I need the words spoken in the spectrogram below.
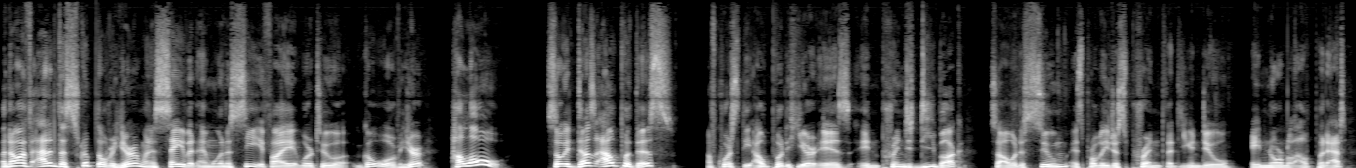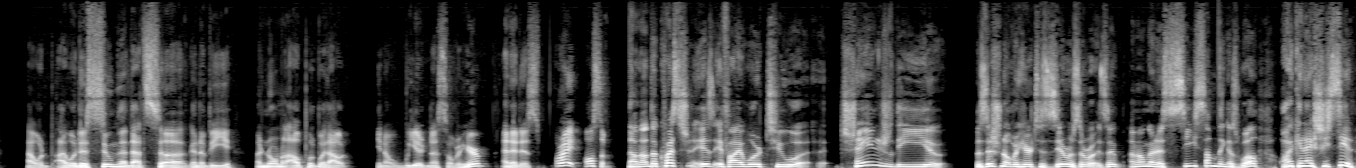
But now I've added the script over here. I'm going to save it and we're going to see if I were to go over here. Hello, so it does output this. Of course, the output here is in print debug. So I would assume it's probably just print that you can do a normal output at. I would I would assume that that's uh, going to be a normal output without you know weirdness over here, and it is. All right, awesome. Now another question is if I were to change the position over here to zero zero, is it? Am I going to see something as well? Oh, I can actually see it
